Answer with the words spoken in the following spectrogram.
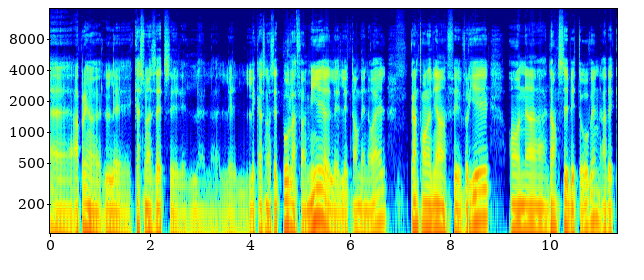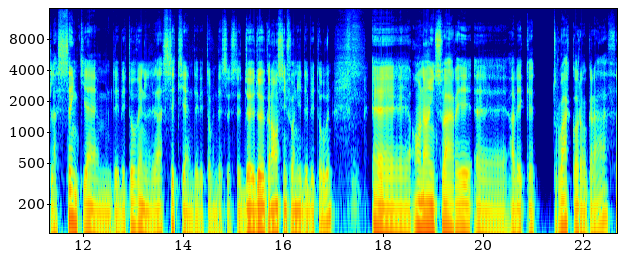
Euh, après, euh, les casse-noisettes, c'est les, les, casse-noisettes pour la famille, les, temps de Noël. Quand on revient en février, on a dansé Beethoven avec la cinquième de Beethoven et la septième de Beethoven. C'est deux, deux grandes symphonies de Beethoven. on a une soirée avec trois chorégraphes,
